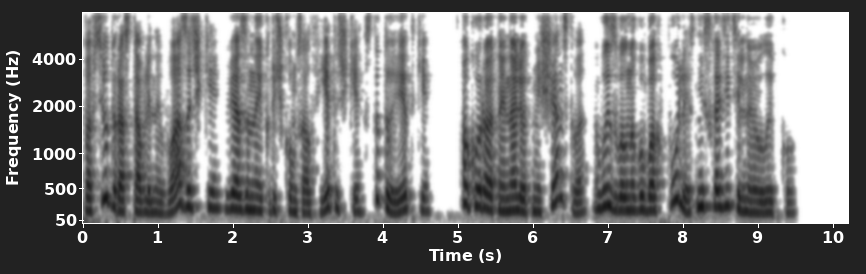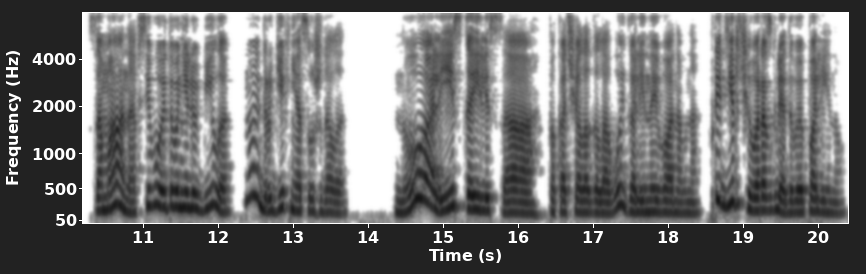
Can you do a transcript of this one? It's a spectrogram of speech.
Повсюду расставлены вазочки, вязаные крючком салфеточки, статуэтки. Аккуратный налет мещанства вызвал на губах Поли снисходительную улыбку. Сама она всего этого не любила, но и других не осуждала. «Ну, Алиска и лиса», – покачала головой Галина Ивановна, придирчиво разглядывая Полину.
